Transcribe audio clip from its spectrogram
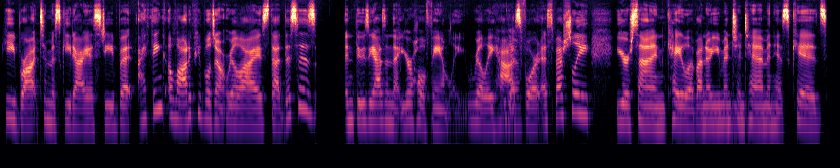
he brought to Mesquite ISD. But I think a lot of people don't realize that this is enthusiasm that your whole family really has Yeah. for it, especially your son Caleb. I know you mentioned him and his kids,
